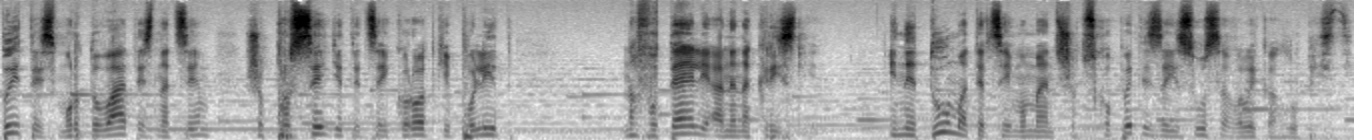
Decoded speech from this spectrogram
Битись, мордуватись над цим, щоб просидіти цей короткий політ на фотелі, а не на кріслі. І не думати в цей момент, щоб схопитись за Ісуса велика глупість.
